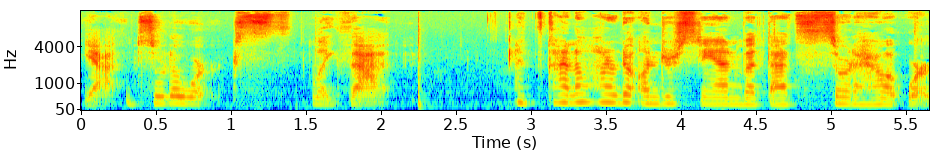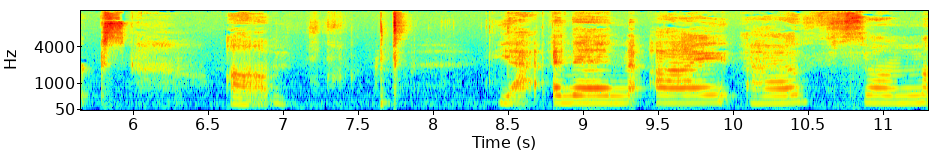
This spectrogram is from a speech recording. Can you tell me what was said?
yeah, it sort of works like that. It's kind of hard to understand, but that's sort of how it works. Um, yeah, and then I have some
